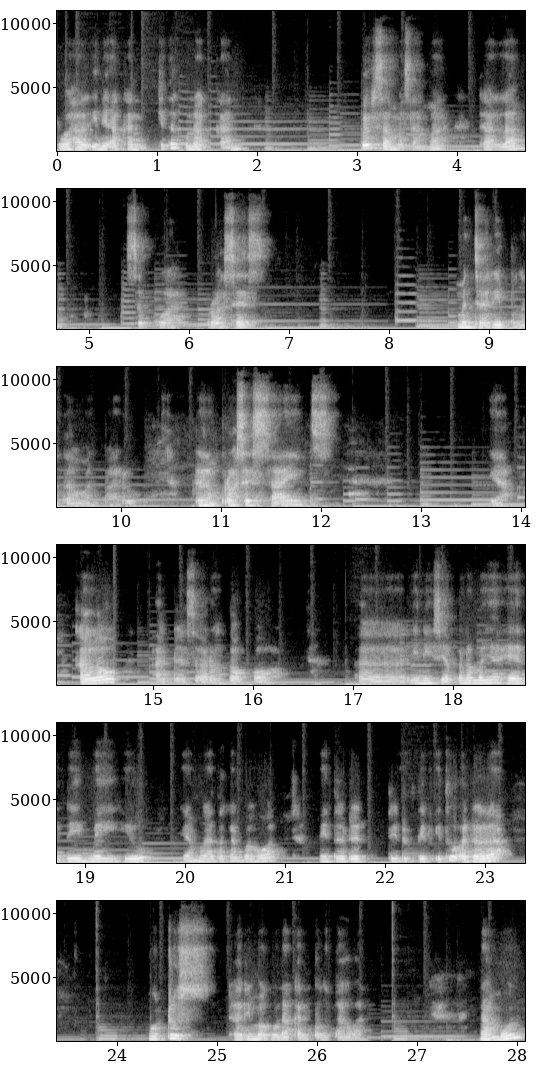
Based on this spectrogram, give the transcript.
Dua hal ini akan kita gunakan bersama-sama dalam sebuah proses mencari pengetahuan baru dalam proses sains. Ya, kalau ada seorang tokoh uh, ini siapa namanya Henry Mayhew yang mengatakan bahwa metode deduktif itu adalah modus dari menggunakan pengetahuan. Namun,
